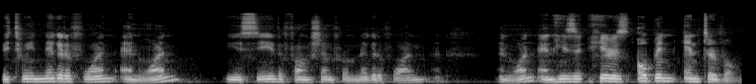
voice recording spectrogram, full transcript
Between negative 1 and 1, you see the function from negative 1 and 1, and here is open interval.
